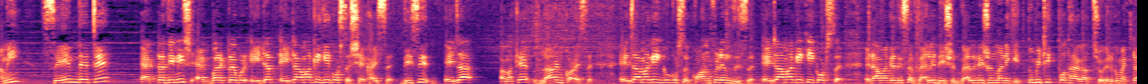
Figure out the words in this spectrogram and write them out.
আমি সেম ডেটে একটা জিনিস, একবার একটা পর এইটা এইটা আমাকে কি করছে? শেখাইছে। দিস ইজ এটা আমাকে লার্ন করাইছে। এটা আমাকে কি করছে? কনফিডেন্স দিছে। এটা আমাকে কি করছে? এটা আমাকে দিছে ভ্যালিডেশন ভ্যালিডেশন মানে কি? তুমি ঠিক পথে আগাচ্ছ, এরকম একটা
